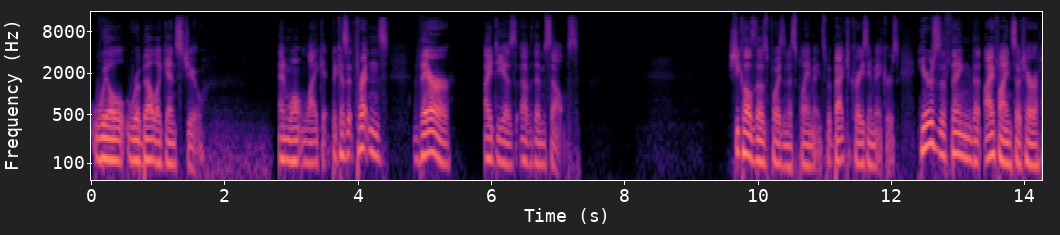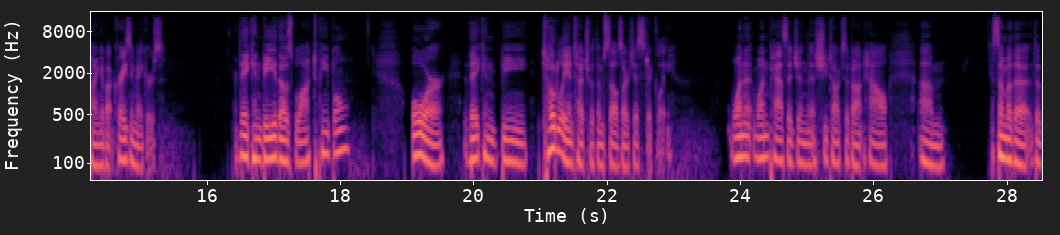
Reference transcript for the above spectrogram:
will rebel against you and won't like it because it threatens their ideas of themselves She calls those poisonous playmates. But back to crazy makers. Here's the thing that I find so terrifying about crazy makers they can be those blocked people, or they can be totally in touch with themselves artistically. One one passage in this, she talks about how um, some of the the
